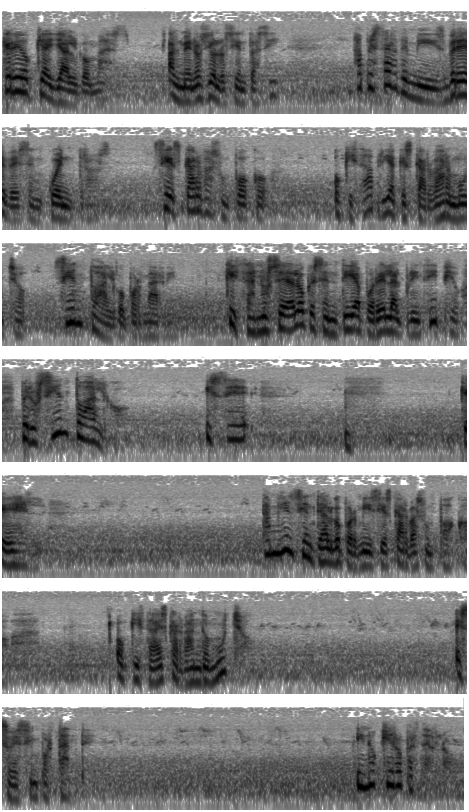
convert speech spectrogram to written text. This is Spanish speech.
Creo que hay algo más. Al menos yo lo siento así. A pesar de mis breves encuentros, si escarbas un poco, o quizá habría que escarbar mucho, siento algo por Marvin. Quizá no sea lo que sentía por él al principio, pero siento algo. Y sé que él también siente algo por mí si escarbas un poco. O quizá escarbando mucho. Eso es importante. Y no quiero perderlo.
